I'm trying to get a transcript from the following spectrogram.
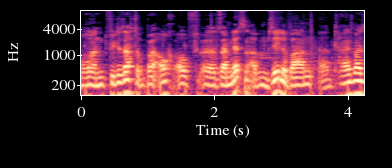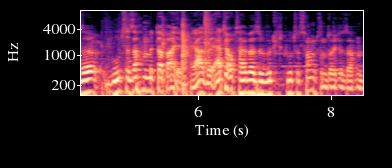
Und wie gesagt, auch auf äh, seinem letzten Album Seele waren äh, teilweise gute Sachen mit dabei. Ja, also er hat ja auch teilweise wirklich gute Songs und solche Sachen.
